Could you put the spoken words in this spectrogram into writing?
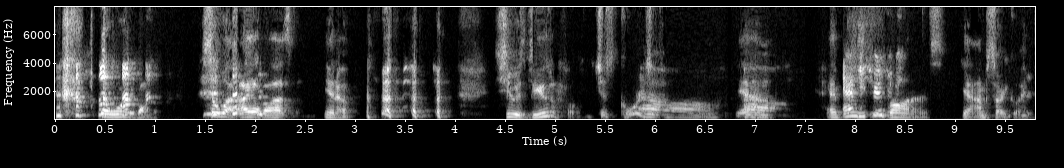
Don't worry about it. So what? I have a husband. You know. she was beautiful, just gorgeous. Oh, yeah. Oh. And I'm Peter sure Bonerz. Yeah, I'm sorry. Go ahead.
